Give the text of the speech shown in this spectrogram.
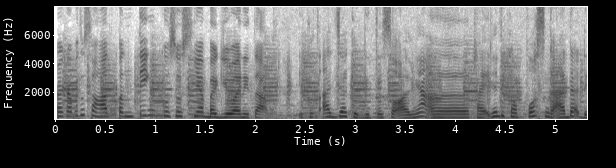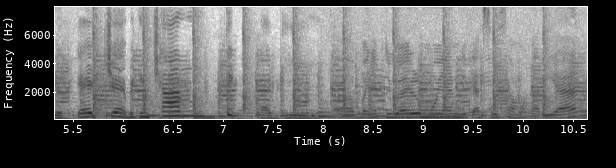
Makeup itu sangat penting khususnya bagi wanita. ikut aja kayak gitu soalnya eh, kayaknya di kampus nggak ada deh kece, bikin cantik lagi. Eh, Banyak juga ilmu yang dikasih sama kalian.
